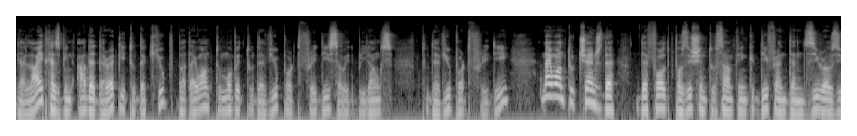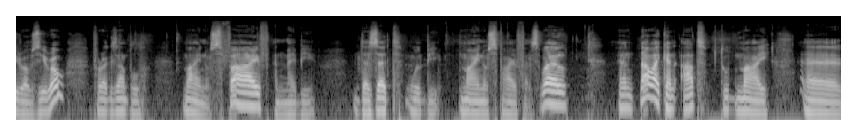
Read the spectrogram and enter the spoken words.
the light has been added directly to the cube, but I want to move it to the viewport 3D so it belongs to the viewport 3D. And I want to change the default position to something different than 0, 0, 0. For example, minus 5, and maybe the Z will be minus 5 as well. And now I can add to my uh,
